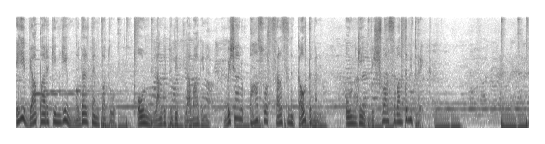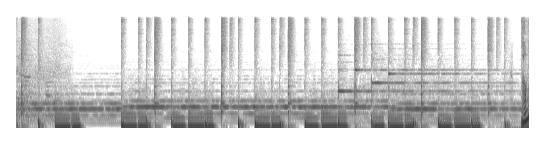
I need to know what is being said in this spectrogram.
එහි ව්‍යාපාරකින්ගේ මුදල් තැන්පතු ඔවුන් ළඟට විත් ලබාගෙන විශාල පහසුවක් සලසන ගෞතමන් ඔවුන්ගේ විශ්වාසවන්ත මිතුරෙක්. තම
